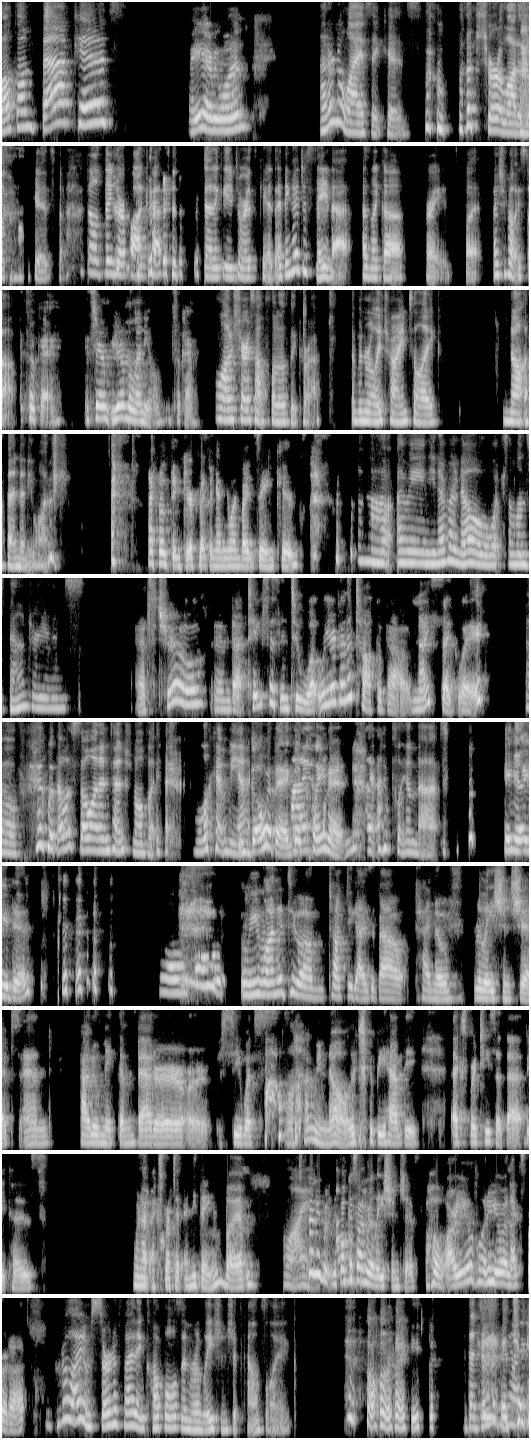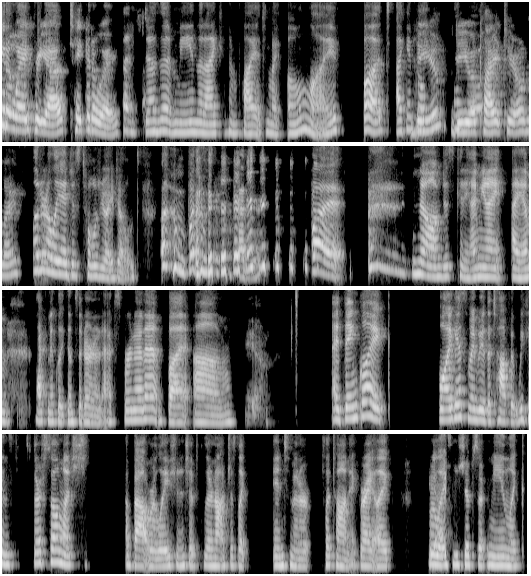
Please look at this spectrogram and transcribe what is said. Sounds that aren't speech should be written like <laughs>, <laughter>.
Welcome back, kids. Hey, everyone. I don't know why I say kids. <laughs> I'm sure a lot of them are <laughs> kids. Don't think our podcast is <laughs> dedicated towards kids. I think I just say that as like a phrase, but I should probably stop. It's okay. It's your you're a millennial. It's okay. Well, I'm sure it's not politically correct. I've been really trying to like not offend anyone. I don't think you're offending anyone by saying kids. Uh, I mean, you never know what someone's boundary is. That's true. And that takes us into what we are going to talk about. Nice segue. <laughs> Oh, <laughs> but that was so unintentional, but <laughs> look at me. Go with it. Go I- claim it. I, I planned that. yeah, you did. we wanted to um talk to you guys about kind of relationships and how to make them better or see what's well, I don't even know <laughs> to be have the expertise at that because we're not experts at anything, but Well, I am. kind of focus on relationships. Oh, are you? <laughs> What are you an expert at? Girl, I am certified in couples and relationship counseling. <laughs> All right. That doesn't And take it away, Priya. Take it away. that doesn't mean that I can apply it to my own life, but I can Do help. you? Do you apply it to your own life? Literally, I just told you I don't. <laughs> but <laughs> but no, I'm just kidding. I mean, I I am technically considered an expert in it, but um yeah. I think like well, I guess maybe the topic we can there's so much about relationships. They're not just like intimate or platonic, right? Like Yeah. relationships mean like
